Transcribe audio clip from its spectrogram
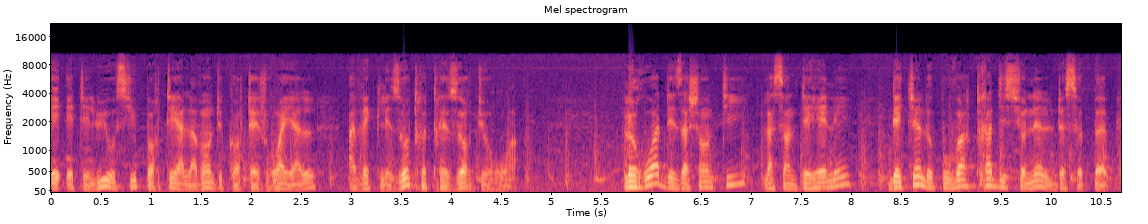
et était lui aussi porté à l'avant du cortège royal avec les autres trésors du roi. Le roi des Ashantis, la Santehene, détient le pouvoir traditionnel de ce peuple.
